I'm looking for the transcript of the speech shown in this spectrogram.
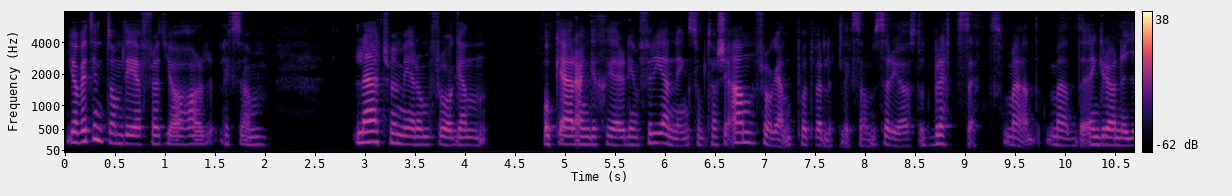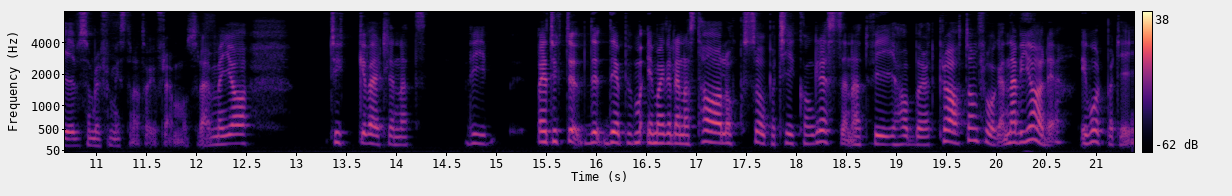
jag vet inte om det är för att jag har liksom lärt mig mer om frågan och är engagerad i en förening som tar sig an frågan på ett väldigt liksom seriöst och brett sätt med, med en grön giv som Reformisterna har tagit fram och sådär. Men jag tycker verkligen att vi, och jag tyckte det, det i Magdalenas tal också och partikongressen att vi har börjat prata om frågan, när vi gör det i vårt parti,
